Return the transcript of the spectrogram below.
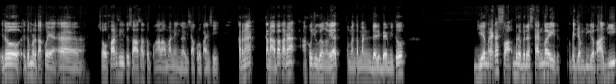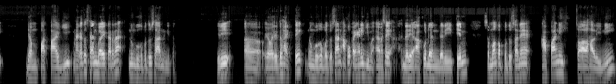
Itu itu menurut aku ya uh, so far sih itu salah satu pengalaman yang nggak bisa aku lupain sih. Karena kenapa? Karena aku juga ngelihat teman-teman dari BEM itu dia mereka benar-benar standby gitu sampai jam 3 pagi, jam 4 pagi mereka tuh standby karena nunggu keputusan gitu. Jadi uh, ya waktu itu hektik nunggu keputusan. Aku pengennya gimana? Eh, maksudnya dari aku dan dari tim semua keputusannya apa nih soal hal ini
